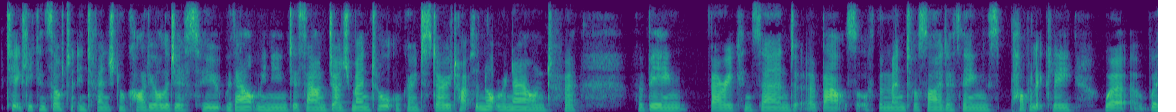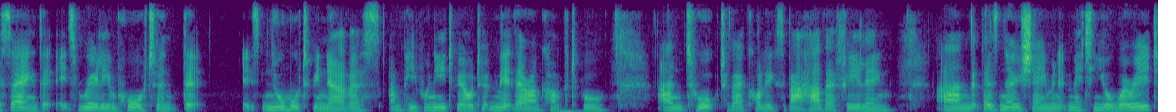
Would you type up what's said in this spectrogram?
particularly consultant interventional cardiologists, who, without meaning to sound judgmental or going to stereotypes, are not renowned for for being very concerned about sort of the mental side of things publicly were were saying that it's really important that it's normal to be nervous and people need to be able to admit they're uncomfortable and talk to their colleagues about how they're feeling and that there's no shame in admitting you're worried.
